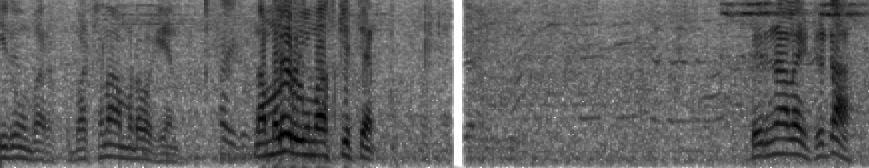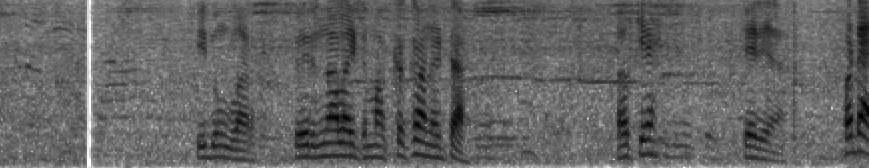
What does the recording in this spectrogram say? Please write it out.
ഈദ് മുബാറക്ക് ഭക്ഷണം നമ്മുടെ വകയാണ്. നമ്മൾ റീമാസ് കിച്ചൻ പെരുന്നാളായിട്ട് കേട്ടാ ഈദ് മുബാറക്ക് പെരുന്നാളായിട്ട് മക്കൾക്കാണ് കേട്ടാ ഓക്കെ. ശരിയാ പോട്ടെ.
